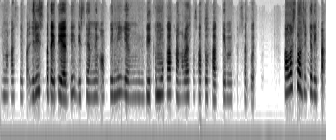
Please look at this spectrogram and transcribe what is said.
Terima kasih Pak. Jadi seperti itu ya, di dissenting opini yang dikemukakan oleh salah satu hakim tersebut. Lalu selanjutnya Pak,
